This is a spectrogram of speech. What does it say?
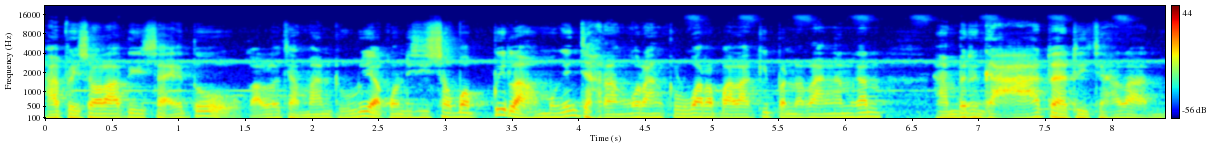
habis sholat isya itu kalau zaman dulu ya kondisi sepi lah mungkin jarang orang keluar apalagi penerangan kan hampir nggak ada di jalan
